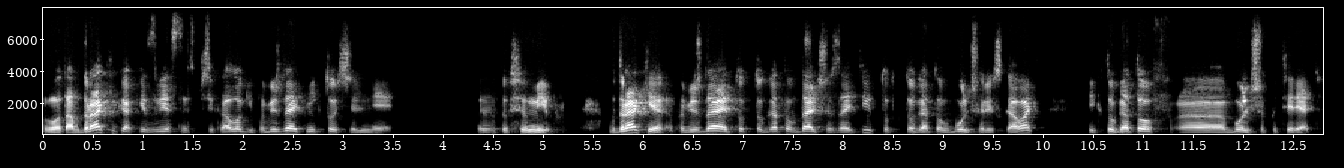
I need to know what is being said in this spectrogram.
Вот. А в драке, как известно из психологии, побеждает никто сильнее. Это все миф. В драке побеждает тот, кто готов дальше зайти, тот, кто готов больше рисковать и кто готов э, больше потерять.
